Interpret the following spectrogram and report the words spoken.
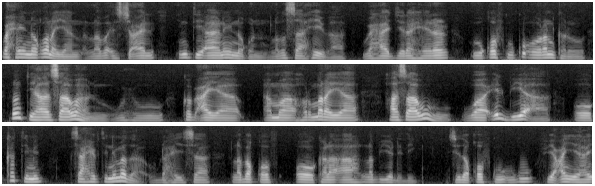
waxay noqonayaan laba isjecel. Intii aanay noqon laba saaxiib ah waxaa jira heerar uu qofku ku odhan karo. Runtii haasaawahanu wuxuu kobcayaa ama horumarayaa haasaawuhu waa il biyo ah oo ka timid saaxiibtinimada u dhexaysa laba qof oo kala ah lab iyo dhadig sida qofku ugu fiican yahay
